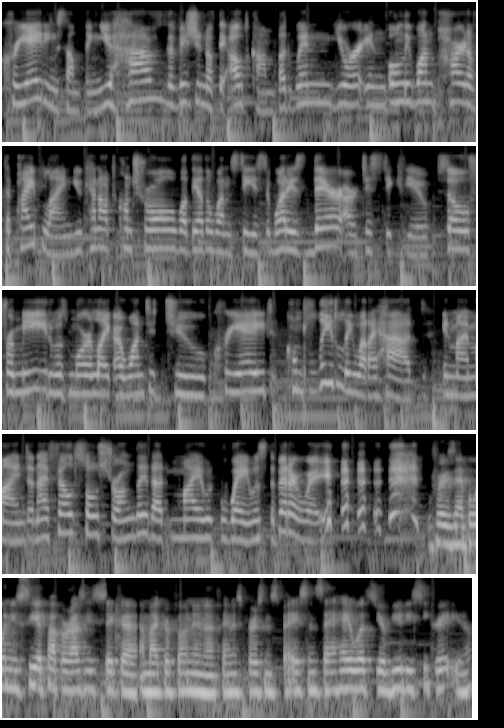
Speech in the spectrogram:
creating something you have the vision of the outcome but when you're in only one part of the pipeline you cannot control what the other one sees what is their artistic view. So for me it was more like i wanted to create completely what i had in my mind and i felt so strongly that my way was the better way. For example when you see a paparazzi stick a, a, microphone in a famous person's face and say hey what's your beauty secret? You know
